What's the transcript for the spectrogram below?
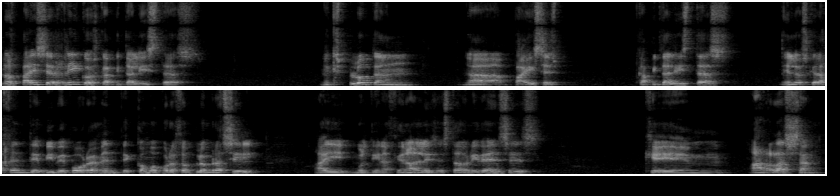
los países ricos capitalistas explotan a países capitalistas en los que la gente vive pobremente, como por ejemplo en Brasil. Hay multinacionales estadounidenses que mm, arrasan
